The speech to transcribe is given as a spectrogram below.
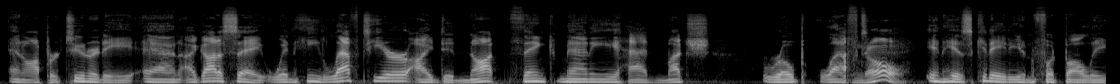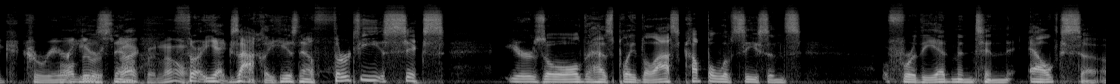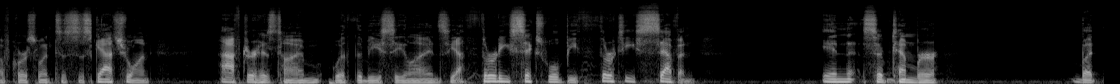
an opportunity. And I got to say, when he left here, I did not think Manny had much rope left No. in his Canadian Football League career. All due is now respect, but no. thir- yeah, exactly. He is now 36 years old, has played the last couple of seasons for the Edmonton Elks. Uh, of course, went to Saskatchewan after his time with the BC Lions. Yeah, 36 will be 37 in September. But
